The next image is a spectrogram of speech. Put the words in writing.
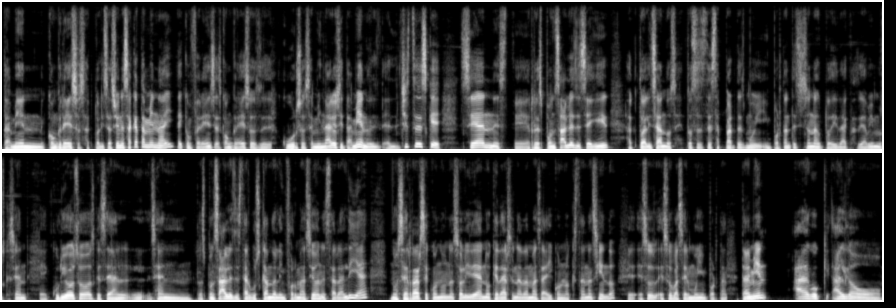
también congresos, actualizaciones. Acá también hay, hay conferencias, congresos, eh, cursos, seminarios y también el, chiste es que sean este, responsables de seguir actualizándose. Entonces, esa parte es muy importante si son autodidactas. Ya vimos que sean eh, curiosos, que sean, sean responsables de estar buscando la información, estar al día, no cerrarse con una sola idea, no quedarse nada más ahí con lo que están haciendo. Eh, eso, eso va a ser muy importante. También algo que, algo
